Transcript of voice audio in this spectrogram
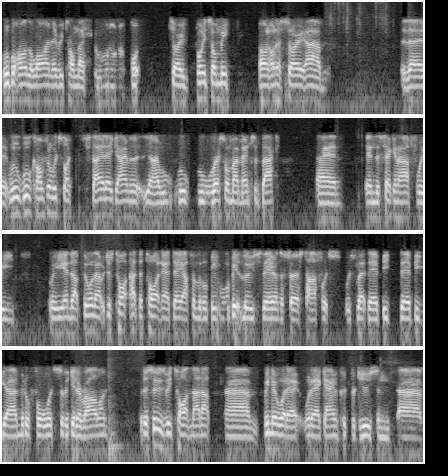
we're behind the line every time they. Sorry, points on me. On, on sorry. Um, they, we're, we're confident. We just like stay at our game. You know, we'll, we'll wrestle momentum back. And in the second half, we we ended up doing that. We just tight, had to tighten our D up a little bit. We were a bit loose there in the first half, which which let their big their big uh, middle forwards sort of get a roll on. But as soon as we tightened that up, um, we knew what our what our game could produce and um,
